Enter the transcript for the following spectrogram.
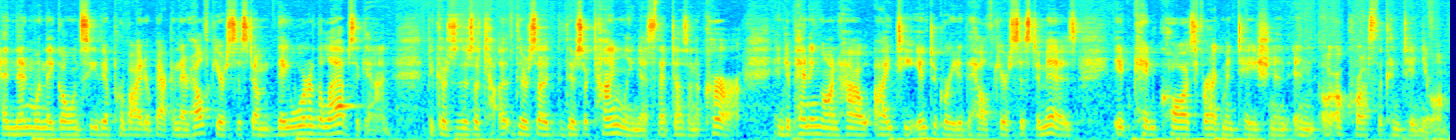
and then when they go and see their provider back in their healthcare system, they order the labs again because there's a there's a there's a timeliness that doesn't occur, and depending on how IT integrated the healthcare system is, it can cause fragmentation in, in across the continuum.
